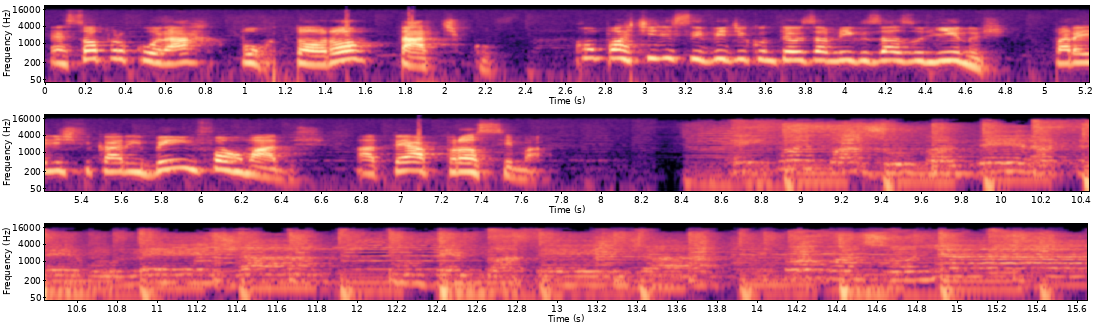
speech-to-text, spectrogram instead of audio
É só procurar por Toró Tático. Compartilhe esse vídeo com teus amigos azulinos para eles ficarem bem informados. Até a próxima. Enquanto a azul bandeira tremuleja, o vento aveja, como a sonhar,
